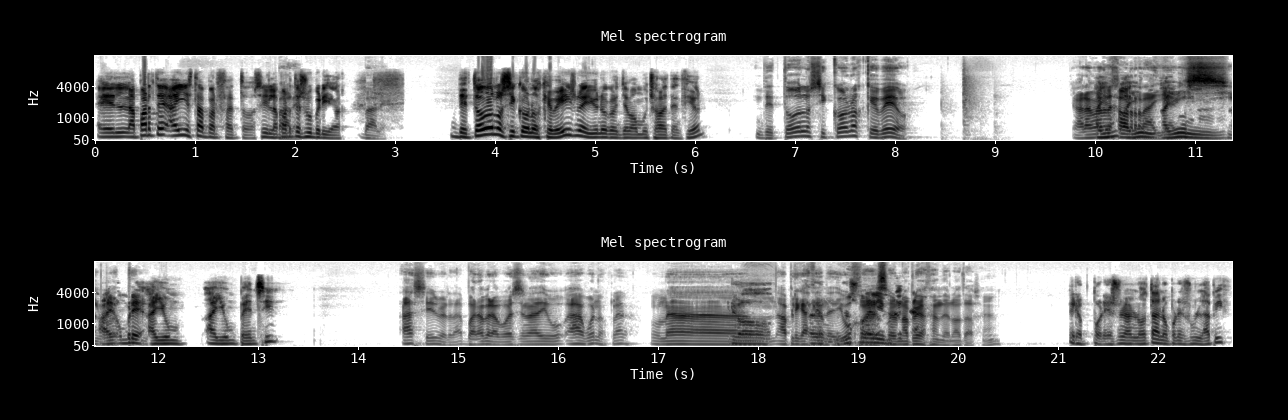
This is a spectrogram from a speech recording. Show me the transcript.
Eh, la parte, ahí está perfecto, sí, la Vale. parte superior. Vale. De todos los iconos que veis, no hay uno que os llama mucho la atención. De todos los iconos que veo. Ahora me Hay has un, dejado hay un- hay un- rayadísimo. hay- hombre, hay un, hay un pencil. Ah, sí, es verdad. Bueno, pero puede ser una dibu- Ah, bueno, claro. Una Pero- aplicación pero de dibujo. Puede ¿eh? ser una aplicación de notas, ¿eh? Pero pones una nota, no pones un lápiz.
